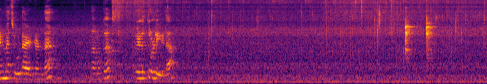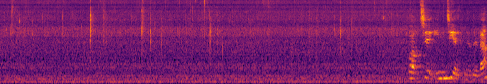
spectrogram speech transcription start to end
എണ്ണ ചൂടായിട്ടുണ്ട്. നമുക്ക് വെളുത്തുള്ളി ഇടാം. കുറച്ച് ഇഞ്ചി അരിഞ്ഞത് ഇടാം.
